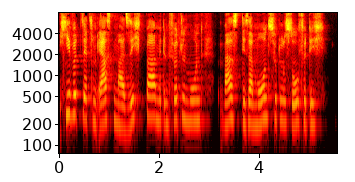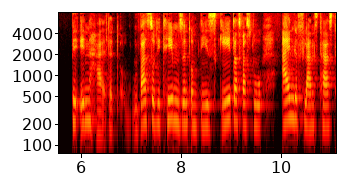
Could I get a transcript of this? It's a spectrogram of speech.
hier wird ja zum ersten Mal sichtbar mit dem Viertelmond, was dieser Mondzyklus so für dich beinhaltet, was so die Themen sind, um die es geht, das, was du eingepflanzt hast,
